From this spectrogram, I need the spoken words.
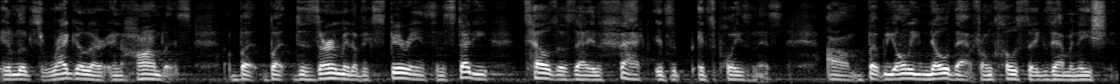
it looks regular and harmless, but, but discernment of experience and study tells us that in fact it's, it's poisonous. Um, but we only know that from closer examination.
